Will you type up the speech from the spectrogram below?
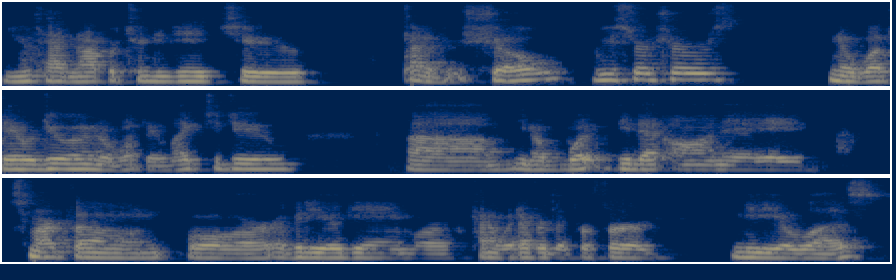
youth had an opportunity to kind of show researchers you know what they were doing or what they like to do. Um, you know, what be that on a smartphone or a video game or kind of whatever the preferred media was.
